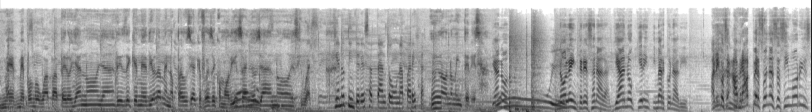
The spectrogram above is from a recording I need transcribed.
Me, me pongo guapa, pero ya no, ya. Desde que me dio la menopausia, que fue hace como 10 años, ya no es igual. ¿Ya no te interesa tanto una pareja? No, no me interesa. Ya no. No le interesa nada. Ya no quiere intimar con nadie. Amigos, ¿habrá personas así, Morris?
